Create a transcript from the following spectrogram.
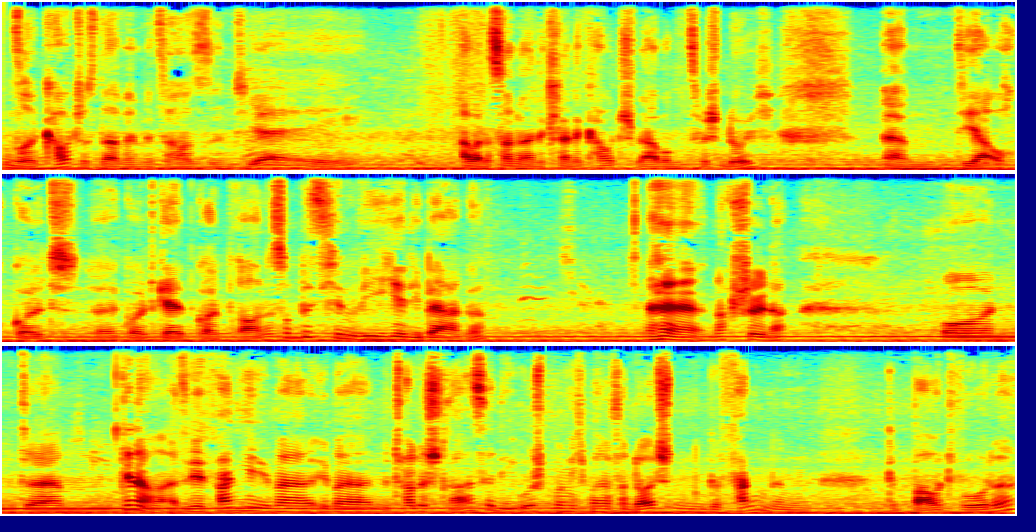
Unsere Couch ist da, wenn wir zu Hause sind. Yay! Aber das war nur eine kleine Couch-Werbung zwischendurch, ähm, die ja auch Gold, äh, goldgelb, goldbraun ist. So ein bisschen wie hier die Berge. Noch schöner. Und ähm, genau, also wir fahren hier über, über eine tolle Straße, die ursprünglich mal von deutschen Gefangenen gebaut wurde.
